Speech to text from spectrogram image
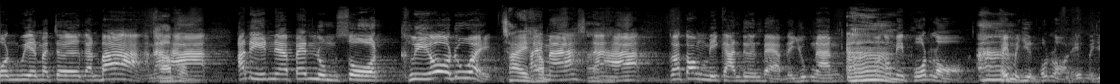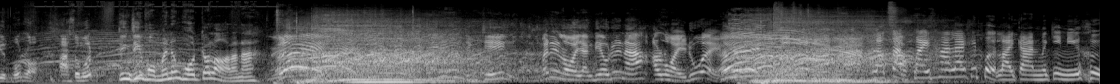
วนเวียนมาเจอกันบ้างนะครับผมฮะอดีตเนี่ยเป็นหนุ่มโสดคลีโอด้วยใช่ครับใช่ไหมใช่นะฮะก็ต้องมีการเดินแบบในยุคนั้นอ่าก็ต้องมีโพสต์หล่ออา เฮ้ยมายืนโพสต์หล่อดิมายืนโพสต์หล่ออะสมมติจริง ๆ ผมไม่ต้องโพสต์ก็หล่อแล้วนะ เฮ้ยจริงๆ ไม่ได้หล่ออย่างเดียวด้วยนะ อร่อยด้วย เราตัดไปท่าแรกที่เปิดรายการเมื่อกี้นี้คือ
